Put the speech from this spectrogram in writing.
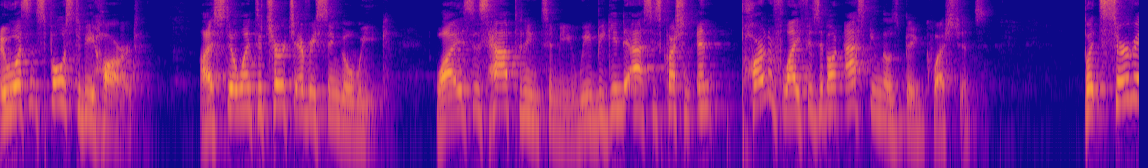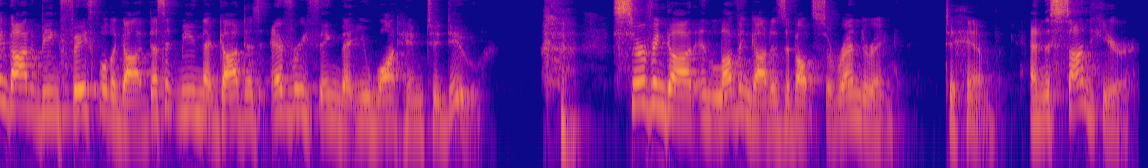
It wasn't supposed to be hard. I still went to church every single week. Why is this happening to me? We begin to ask these questions. And part of life is about asking those big questions. But serving God and being faithful to God doesn't mean that God does everything that you want him to do. Serving God and loving God is about surrendering to Him. And the son here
